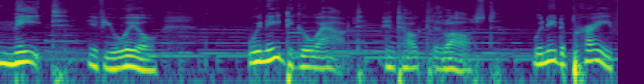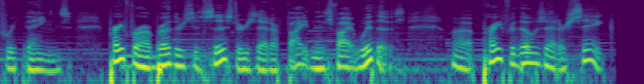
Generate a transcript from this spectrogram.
meet, if you will. We need to go out and talk to the lost. We need to pray for things. Pray for our brothers and sisters that are fighting this fight with us. Uh, pray for those that are sick.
